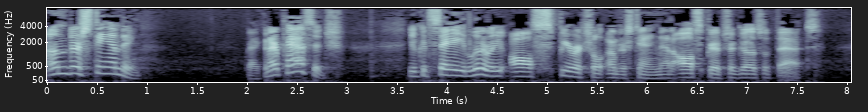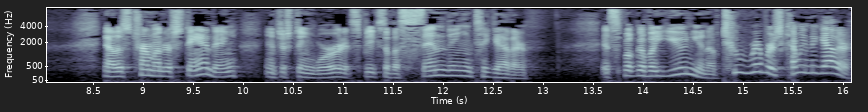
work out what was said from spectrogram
understanding. Back in our passage. You could say literally all spiritual understanding. That all spiritual goes with that. Now, this term understanding, interesting word, it speaks of ascending together. It spoke of a union of two rivers coming together.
